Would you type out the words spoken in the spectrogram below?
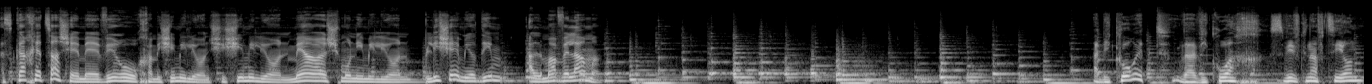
אז כך יצא שהם העבירו 50 מיליון, 60 מיליון, 180 מיליון, בלי שהם יודעים על מה ולמה. הביקורת והוויכוח סביב כנף ציון,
